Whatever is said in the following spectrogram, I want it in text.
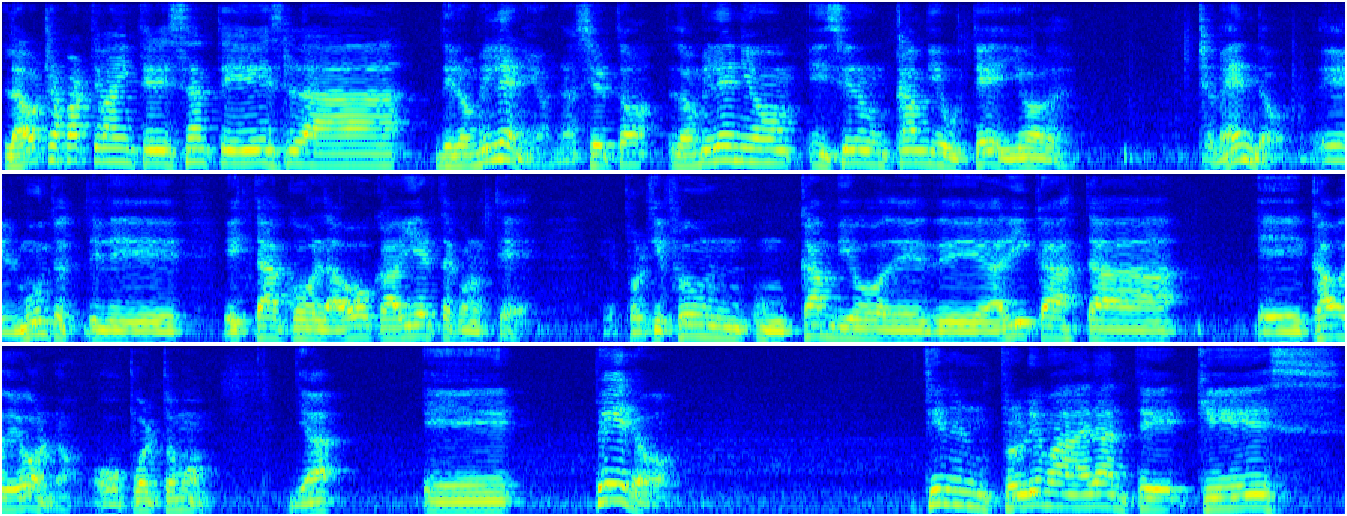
La otra parte más interesante es la de los milenios, ¿no es cierto? Los milenios hicieron un cambio, usted y yo, tremendo. El mundo está con la boca abierta con usted, porque fue un, cambio desde Arica hasta eh, Cabo de Horno o Puerto Montt, ¿ya? Eh, pero tienen un problema adelante que es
